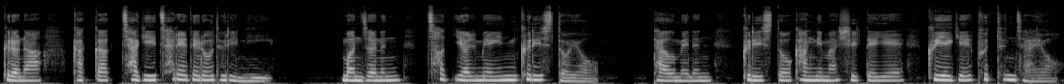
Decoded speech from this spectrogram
그러나 각각 자기 차례대로 드리니 먼저는 첫 열매인 그리스도요. 다음에는 그리스도 강림하실 때에 그에게 붙은 자요.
